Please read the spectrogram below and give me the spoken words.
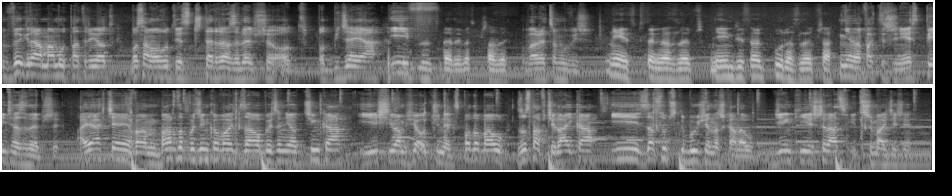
wygra Mamut Patriot, bo samochód jest 4 razy lepszy od, od BJ-a i... Z cztery, bez przesady. Uważaj, co mówisz. Nie jest cztery razy lepszy. Nie jest nawet pół razy lepsza. Nie no, faktycznie, jest 5 razy lepszy. A ja chciałem wam bardzo podziękować za obejrzenie odcinka i jeśli wam się odcinek spodobał, zostawcie lajka i zasubskrybujcie nasz kanał. Dzięki jeszcze raz i trzymajcie się.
